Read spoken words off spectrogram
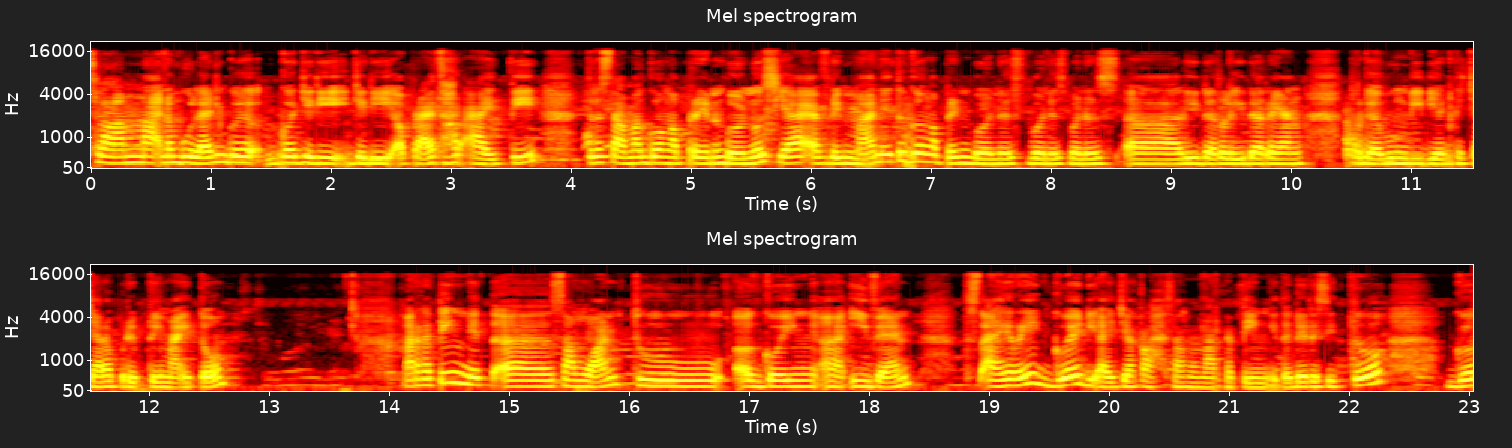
selama enam bulan gue gue jadi jadi operator IT terus sama gue ngeprint bonus ya every month itu gue ngeprint bonus bonus bonus uh, leader leader yang tergabung di Dian Kecara Puri Prima itu. Marketing need uh, someone to uh, going uh, event terus akhirnya gue diajak lah sama marketing gitu. Dari situ gue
